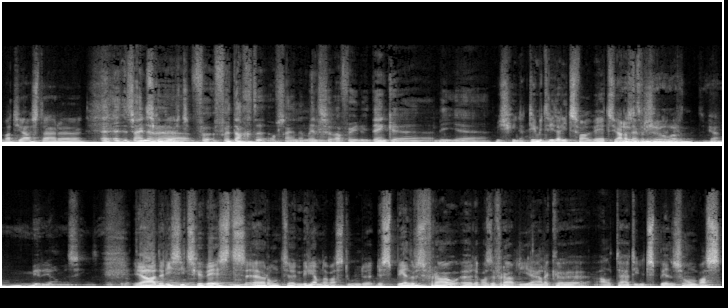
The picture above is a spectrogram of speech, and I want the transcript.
wat juist daar... eh, En, en zijn Is er gebeurd. ver- verdachten of zijn er mensen waarvan jullie denken die... eh, misschien dat Dimitri daar iets van weet. Ja, dat zijn er verschillende. Ja. Mirjam misschien? zeker? Ja, er is iets geweest eh, rond eh, Mirjam, dat was toen de, de spelersvrouw. Eh, dat was de vrouw die eigenlijk eh, altijd in het spelershome was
